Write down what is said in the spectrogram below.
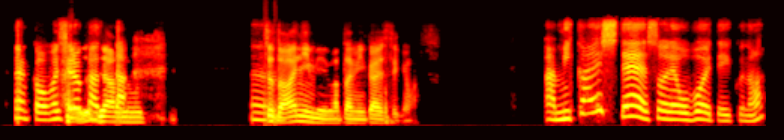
なんか面白かった。あの、うんちょっとアニメまた見返しておきます。あ、見返して、それ覚えていくの？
